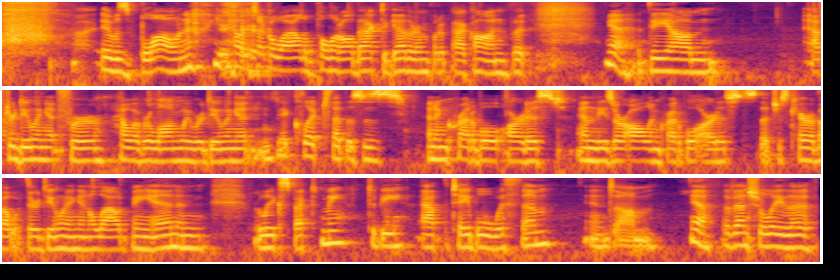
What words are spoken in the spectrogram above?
it was blown. You know, it took a while to pull it all back together and put it back on. But yeah, the um, after doing it for however long we were doing it, it clicked that this is an incredible artist, and these are all incredible artists that just care about what they're doing and allowed me in and really expected me to be at the table with them. And um, yeah, eventually the.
